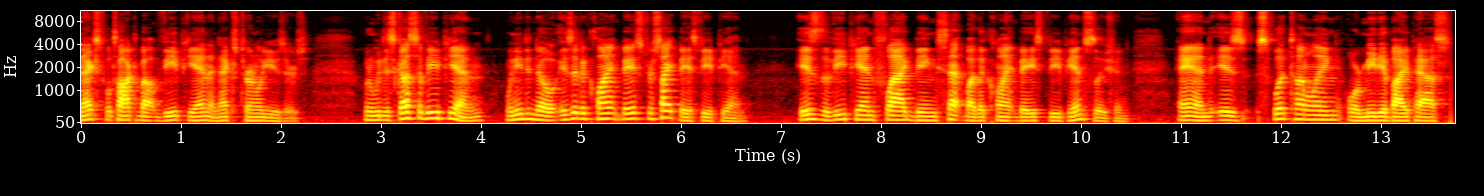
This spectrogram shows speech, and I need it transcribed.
Next, we'll talk about VPN and external users. When we discuss a VPN, we need to know is it a client-based or site-based VPN? Is the VPN flag being set by the client-based VPN solution? And is split tunneling or media bypass,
